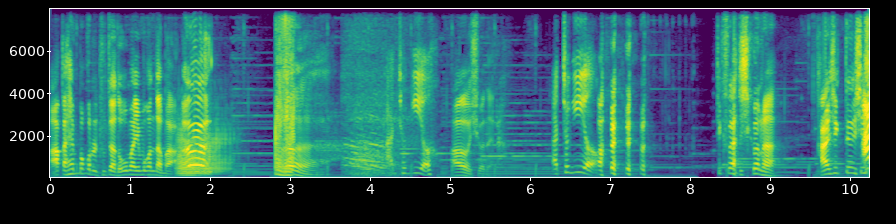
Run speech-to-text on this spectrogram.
아까 햄버거를 둘 다 너무 많이 먹었나봐 어! 어. 아, 저기요. 아우 시원해라 아, 저기요. 식사하시거나 간식 드시는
